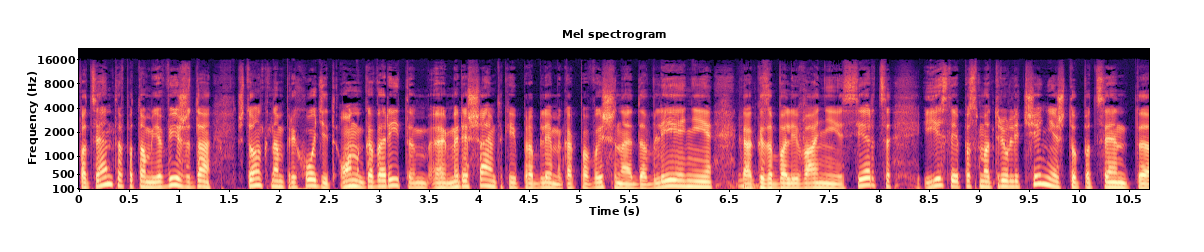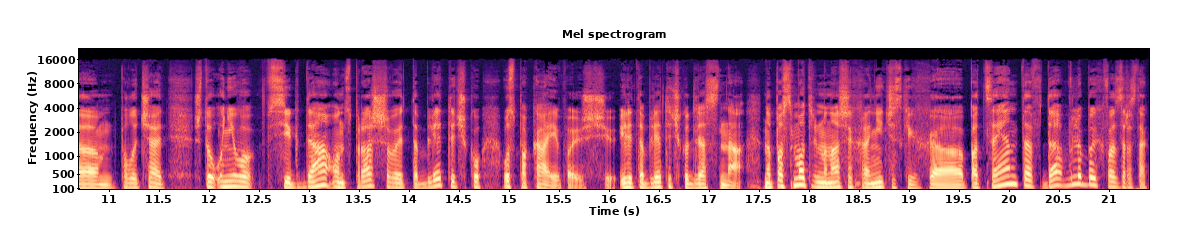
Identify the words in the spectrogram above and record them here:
пациентов, потом я вижу, да, что он к нам приходит, он говорит, мы решаем такие проблемы, как повышенное давление, как заболевание сердца. И если я посмотрю лечение, что пациент э, получает, что у него всегда он спрашивает таблеточку успокаивающую или таблеточку для сна. Но посмотрим на наших хронических э, пациентов, да, в любых возрастах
